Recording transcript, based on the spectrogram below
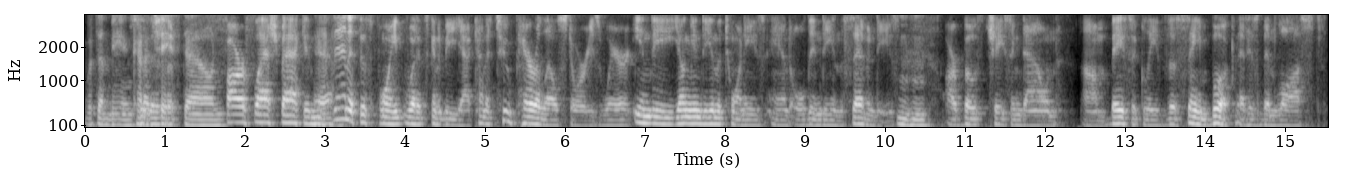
with them being So kind of there's a chased down. Far flashback, and Yeah. then at this point, what it's going to be, yeah, kind of two parallel stories where Indy, young Indy in the 20s, and old Indy in the 70s Mm-hmm. are both chasing down um, basically the same book that has been lost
